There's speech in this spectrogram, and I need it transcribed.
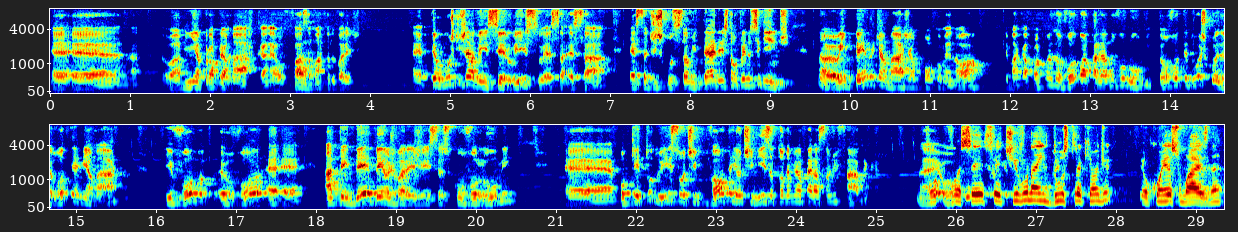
é, é, a minha própria marca, né? Eu faço ah. a marca do varejista. É, tem alguns que já venceram isso, essa, essa, essa discussão interna, eles estão vendo o seguinte: não, eu entendo que a margem é um pouco menor de marca própria, mas eu vou batalhar no volume. Então, eu vou ter duas coisas: eu vou ter a minha marca e vou, eu vou é, é atender bem os varejistas com volume é, porque tudo isso volta e otimiza toda a minha operação de fábrica. Né? Vou, eu, vou ser efetivo na indústria que é onde eu conheço mais, né?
